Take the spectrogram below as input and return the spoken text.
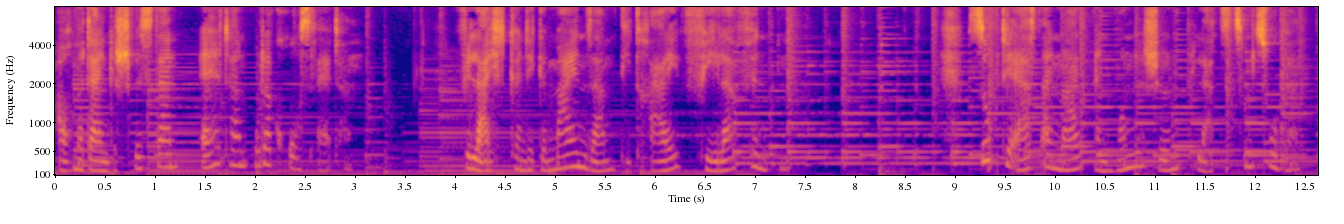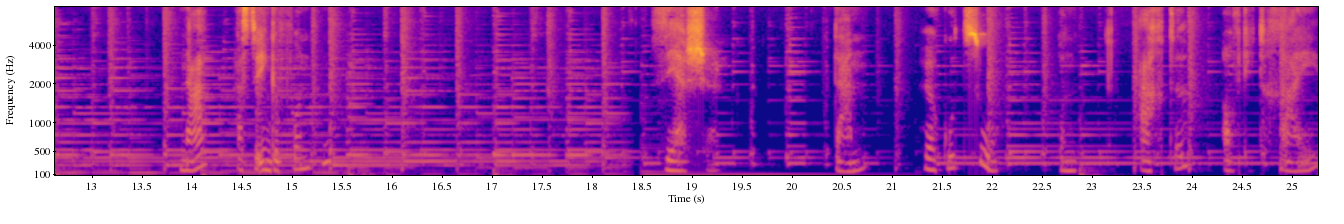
auch mit deinen Geschwistern, Eltern oder Großeltern. Vielleicht könnt ihr gemeinsam die drei Fehler finden. Such dir erst einmal einen wunderschönen Platz zum Zuhören. Na, hast du ihn gefunden? Sehr schön. Dann hör gut zu und achte auf die drei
